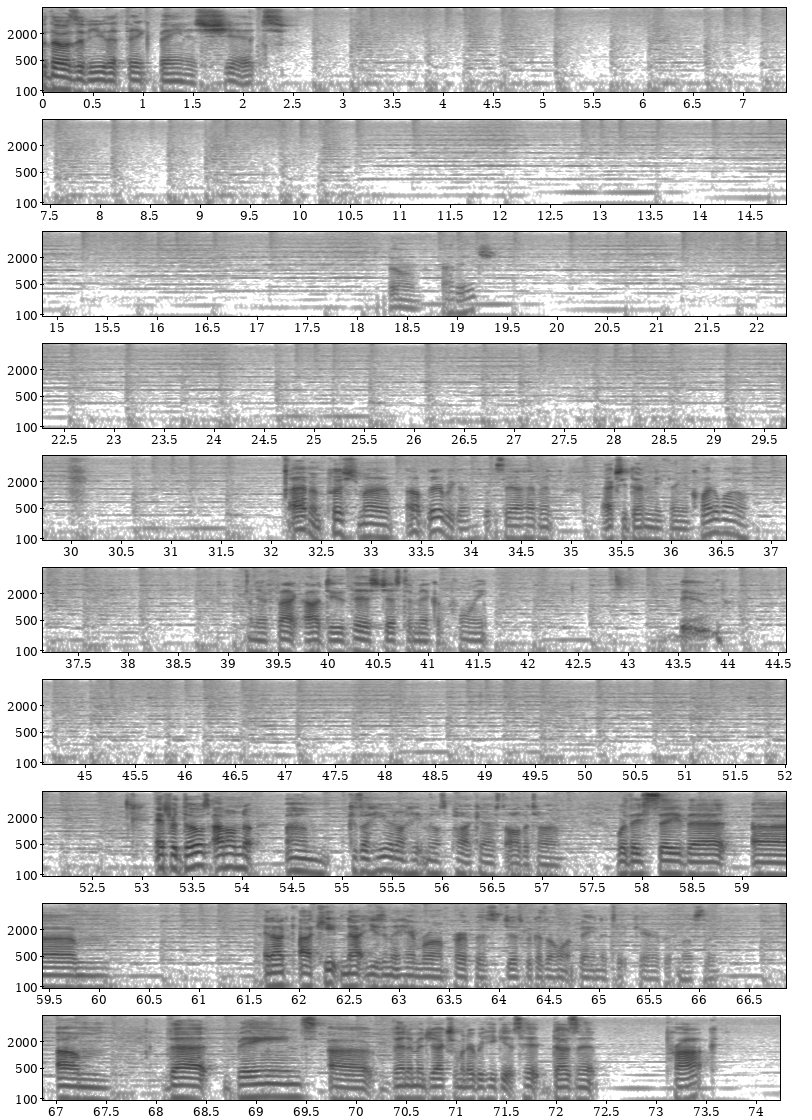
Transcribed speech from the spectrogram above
For those of you that think Bane is shit. Boom. Bye, I haven't pushed my. Oh, there we go. I say I haven't actually done anything in quite a while. And in fact, I'll do this just to make a point. Boom. And for those, I don't know, um, because I hear it on Hate Mail's podcast all the time, where they say that, um, and I, I keep not using the hammer on purpose just because I want Bane to take care of it mostly. Um, that Bane's uh, venom injection, whenever he gets hit, doesn't proc.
